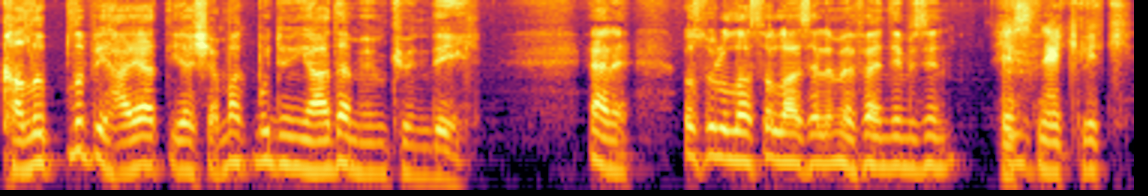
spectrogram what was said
kalıplı bir hayat yaşamak bu dünyada mümkün değil. Yani Resulullah sallallahu aleyhi ve sellem Efendimizin esneklik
